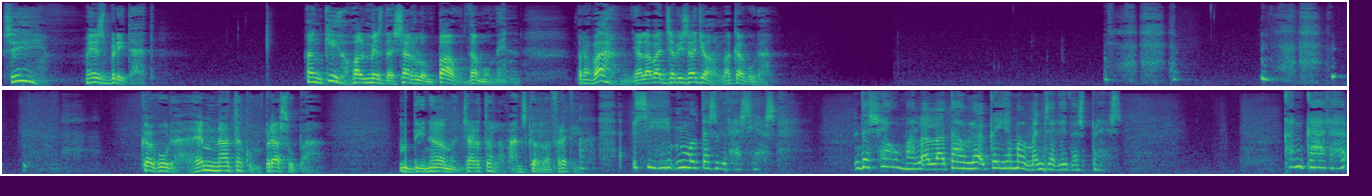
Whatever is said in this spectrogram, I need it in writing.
Sí, és veritat. En Kyo val més deixar-lo en pau, de moment. Però va, ja la vaig avisar jo, la Kagura. Kagura, hem anat a comprar sopar. Vine a menjar-te'l abans que es refredi. Sí, moltes gràcies. Deixeu-me'l a la taula, que ja me'l menjaré després. Que encara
